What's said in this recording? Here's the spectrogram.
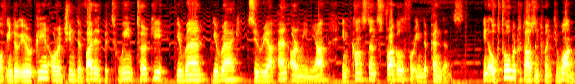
of Indo-European origin divided between Turkey, Iran, Iraq, Syria and Armenia in constant struggle for independence. In October 2021,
